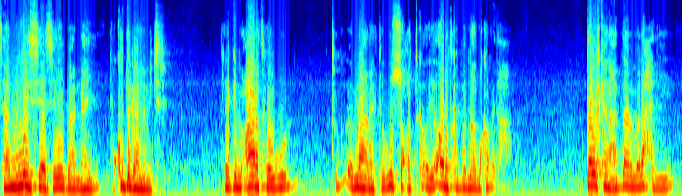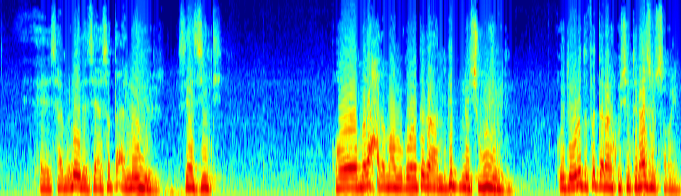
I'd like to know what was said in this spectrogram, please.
saamiley siyaasadeed baa nahay buu ku dagaalami jiray. Raggii mucaaradka ugu maaragtay ugu socodka iyo orodka badnaa buu ka mid ahaa. Dalkan haddaan madaxdii saamileyda siyaasadda aan loo yeerin siyaasiyiintii oo madaxda maamul goboleedyada aan dib laysugu yeerin oo dowladda federaalku usan tanaasul samayn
